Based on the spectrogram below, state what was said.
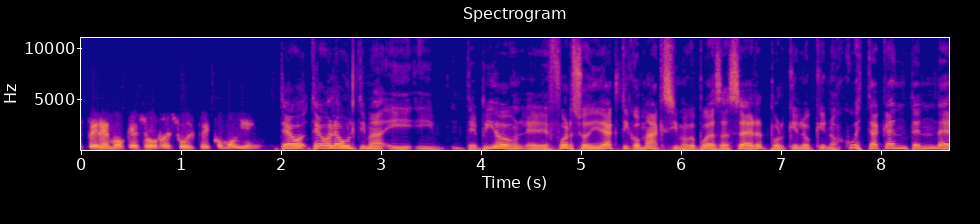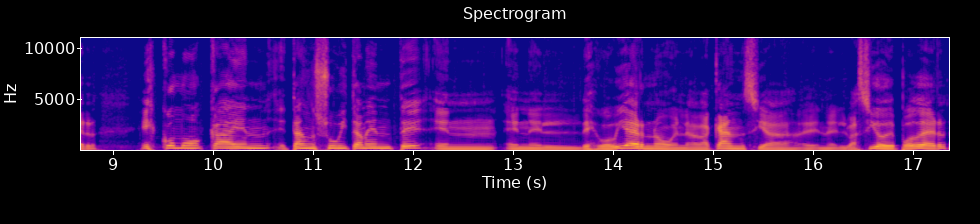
esperemos que eso resulte como bien. Te hago, te hago la última y, te pido el esfuerzo didáctico máximo que puedas hacer, porque lo que nos cuesta acá entender es cómo caen tan súbitamente en, el desgobierno o en la vacancia, en el vacío de poder,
